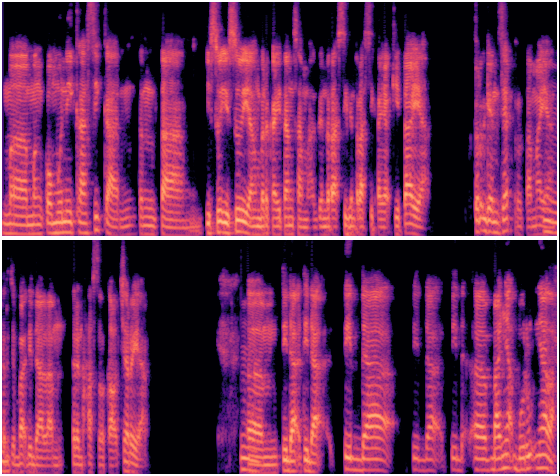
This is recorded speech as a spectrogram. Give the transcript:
me mengkomunikasikan tentang isu-isu yang berkaitan sama generasi-generasi kayak kita ya Gen Z terutama ya hmm. terjebak di dalam tren hustle culture ya hmm. um, tidak tidak tidak tidak tidak uh, banyak buruknya lah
